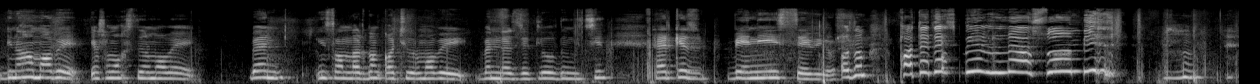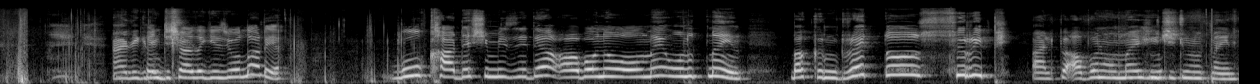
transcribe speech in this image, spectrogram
günahım abi, yaşamak istiyorum abi. Ben insanlardan kaçıyorum abi. Ben lezzetli olduğum için herkes beni seviyor. Adam patates bir lira, soğan bir Hadi gidelim. Hani dışarıda geziyorlar ya. Bu kardeşimize de abone olmayı unutmayın. Bakın Reddo Strip. Alp'e abone olmayı hiç hiç unutmayın.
